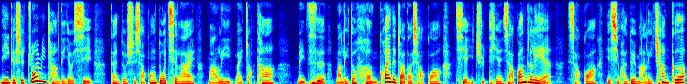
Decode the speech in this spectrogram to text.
另一个是捉迷藏的游戏，但都是小光躲起来，玛丽来找他。每次玛丽都很快的找到小光，且一直舔小光的脸。小光也喜欢对玛丽唱歌，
